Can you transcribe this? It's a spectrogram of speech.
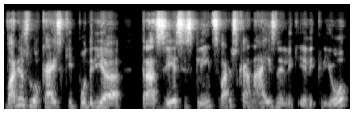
vários locais que poderia trazer esses clientes, vários canais né, ele, ele criou,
